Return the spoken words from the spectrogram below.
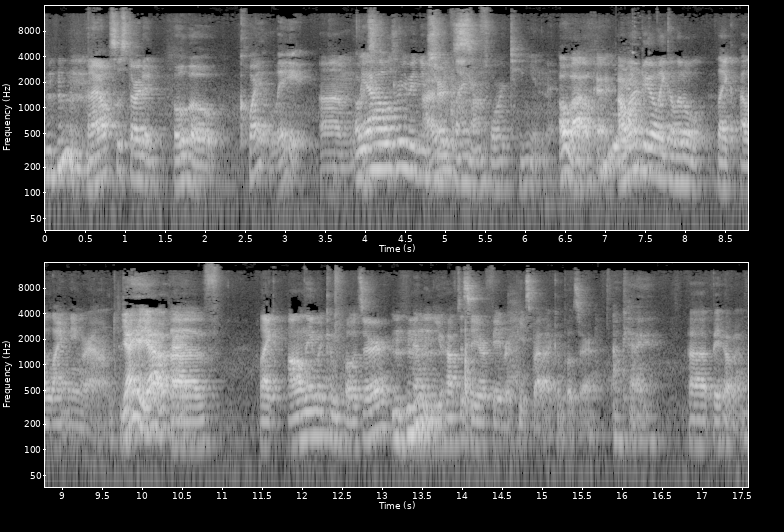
Mm-hmm. and i also started oboe quite late um Oh yeah, how old were you when you I started playing on? 14 Oh wow, okay. i want to do like a little like a lightning round Yeah, yeah, yeah, okay. of like I'll name a composer Mhm. and then you have to say your favorite piece by that composer. okay. Uh, Beethoven.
